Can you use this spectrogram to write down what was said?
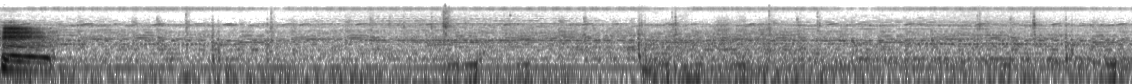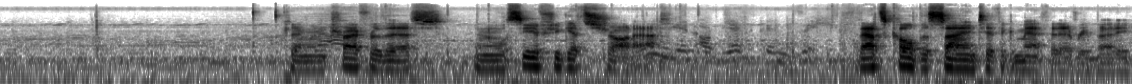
Hmm. Okay, I'm gonna try for this, and we'll see if she gets shot at. Alien-Objekt in Sicht. That's called the scientific method, everybody.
